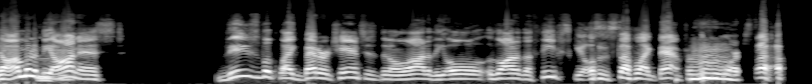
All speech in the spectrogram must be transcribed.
Now, I'm going to be Mhm. honest. These look like better chances than a lot of the old, a lot of the thief skills and stuff like that from Mhm. before stuff.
